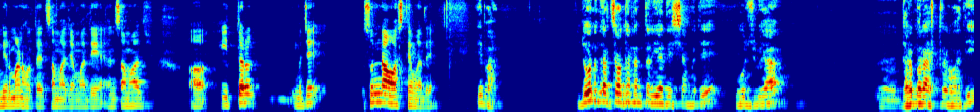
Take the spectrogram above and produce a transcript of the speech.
निर्माण होत आहेत समाजामध्ये आणि समाज इतर म्हणजे सुन्नावस्थेमध्ये अवस्थेमध्ये. हे पहा. दोन हजार चौदा नंतर या देशामध्ये उजव्या धर्मराष्ट्रवादी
